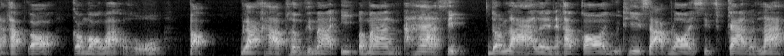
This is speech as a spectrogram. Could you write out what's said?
นะครับก็ก็มองว่าโอ้โหปรับราคาเพิ่มขึ้นมาอีกประมาณ 50 ดอลลาร์เลยนะครับก็อยู่ที่ 349 ดอลลาร์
